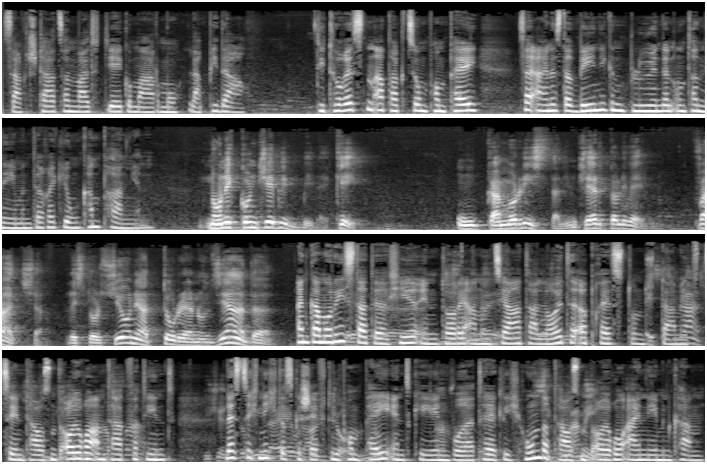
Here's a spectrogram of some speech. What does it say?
sagt Staatsanwalt Diego Marmo lapidar. Die Touristenattraktion Pompeji sei eines der wenigen blühenden Unternehmen der Region Kampanien. Non è concepibile che un camorrista di un certo livello faccia l'estorsione a Torre Annunziata ein Camorrista, der hier in Torre Annunziata Leute erpresst und damit 10.000 Euro am Tag verdient, lässt sich nicht das Geschäft in Pompeji entgehen, wo er täglich 100.000 Euro einnehmen kann.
